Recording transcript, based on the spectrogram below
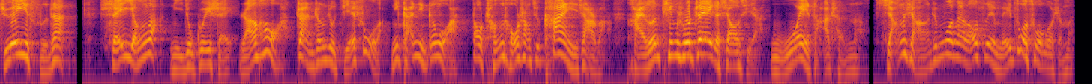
决一死战，谁赢了你就归谁。然后啊，战争就结束了。你赶紧跟我啊，到城头上去看一下吧。”海伦听说这个消息啊，五味杂陈呢。想想这莫奈劳斯也没做错过什么，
